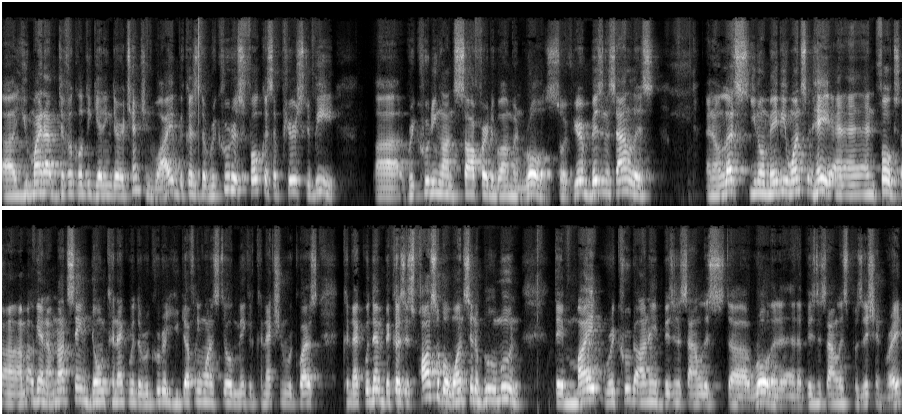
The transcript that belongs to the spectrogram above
uh, you might have difficulty getting their attention. Why? Because the recruiter's focus appears to be uh, recruiting on software development roles. So if you're a business analyst, and unless you know maybe once hey and, and, and folks um, again i'm not saying don't connect with the recruiter you definitely want to still make a connection request connect with them because it's possible once in a blue moon they might recruit on a business analyst uh, role and, and a business analyst position, right?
